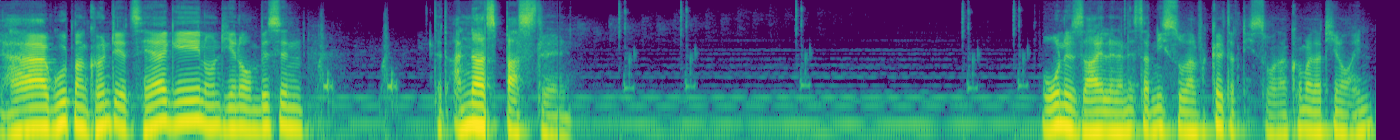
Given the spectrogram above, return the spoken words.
Ja, gut, man könnte jetzt hergehen und hier noch ein bisschen das anders basteln. Ohne Seile, dann ist das nicht so, dann wackelt das nicht so. Dann können wir das hier noch hin.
